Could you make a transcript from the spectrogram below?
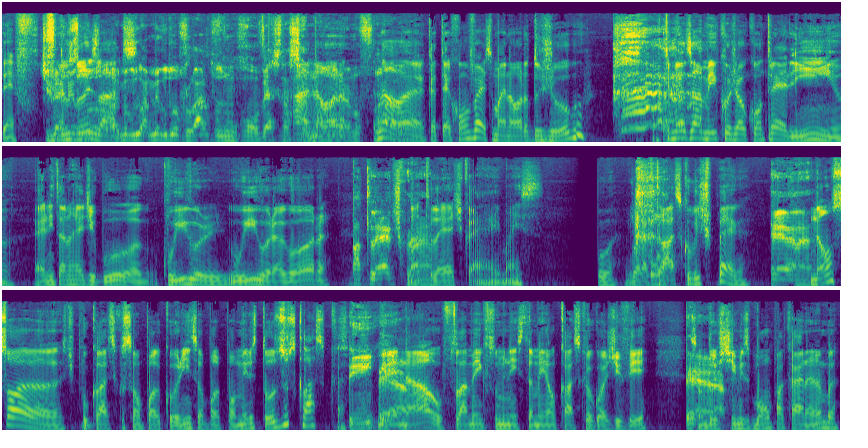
É f- Tiver dos amigo dois do, lados. Amigo, do- amigo do outro lado, todo mundo conversa na Ah, semana, na hora. não fala. Não, é que até conversa, mas na hora do jogo. É que meus amigos que eu jogo contra é Elinho. Elinho tá no Red Bull, com o Igor, o Igor agora, Atlético, no né? Atlético. É, mas. Agora, clássico o bicho pega. É, né? Não só, tipo, o clássico São Paulo Corinthians, São Paulo Palmeiras, todos os clássicos, cara. Sim. Grenal, Flamengo e Fluminense também é um clássico que eu gosto de ver. São É. dois times bons pra caramba.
